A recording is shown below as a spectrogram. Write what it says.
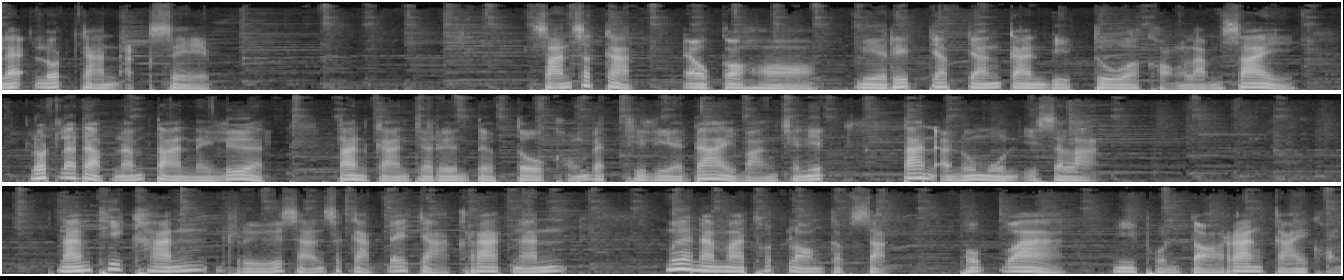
และลดการอักเสบ สารสกัด แอลกอฮอล์มีฤทธิ์ยับยั้งการบีบตัวของลำไส้ ลดระดับน้ำตาลในเลือด ต้านการเจริญเติบโตของแบคทีเรียได้บางชนิด ต้านอนุมูลอิสระ น้ำที่คั้นหรือสารสกัดได้จากรากนั้น เมื่อนำมาทดลองกับสัตว์ พบว่ามีผลต่อร่างกายของ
